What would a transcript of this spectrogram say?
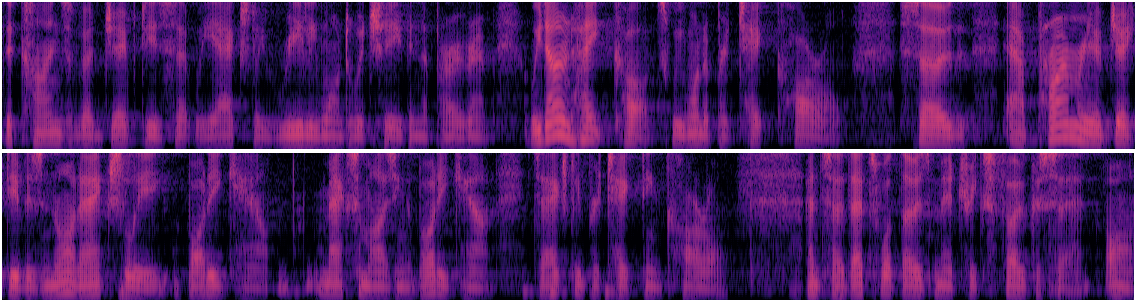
the kinds of objectives that we actually really want to achieve in the program. We don't hate COTS, we want to protect coral. So our primary objective is not actually body count, maximising the body count, it's actually protecting coral. And so that's what those metrics focus at on.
